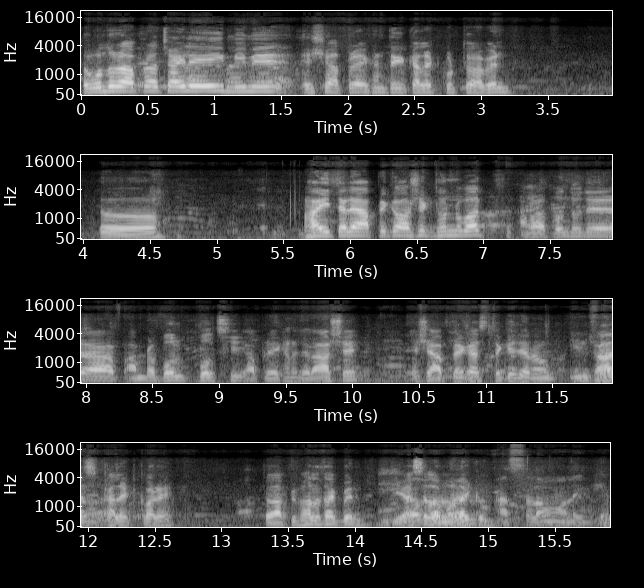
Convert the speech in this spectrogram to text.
তো বন্ধুরা আপনারা চাইলে এই মিমে এসে আপনারা এখান থেকে কালেক্ট করতে পারবেন। তো ভাই তাহলে আপনাকে অশেষ ধন্যবাদ। আমার বন্ধুদের আমরা বল বলছি আপনারা এখানে যারা আসে এসে আপনার কাছ থেকে যেন গাছ কালেক্ট করে। তো আপনি ভালো থাকবেন। জি আসসালামু আলাইকুম। আসসালামু আলাইকুম।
